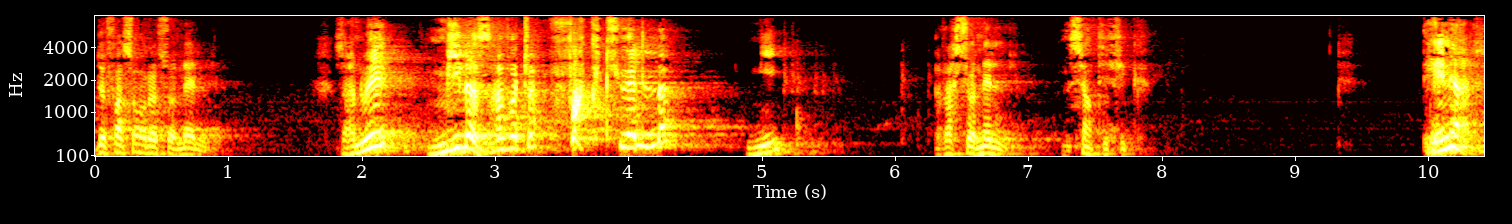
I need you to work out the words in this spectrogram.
de façon rationnelle. Izany hoe mila zavatra factuel ny rationnel, ny scientifique. Eny ary.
